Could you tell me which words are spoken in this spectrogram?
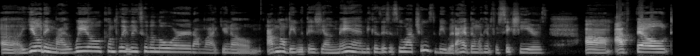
uh, yielding my will completely to the Lord. I'm like, you know, I'm gonna be with this young man because this is who I choose to be with. I have been with him for six years. Um, I felt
